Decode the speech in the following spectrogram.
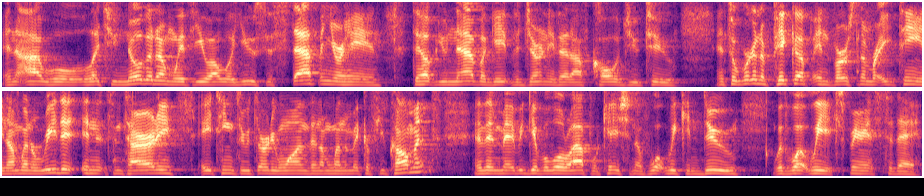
and I will let you know that I'm with you. I will use the staff in your hand to help you navigate the journey that I've called you to. And so we're going to pick up in verse number 18. I'm going to read it in its entirety, 18 through 31. Then I'm going to make a few comments and then maybe give a little application of what we can do with what we experience today.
